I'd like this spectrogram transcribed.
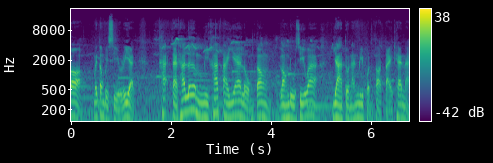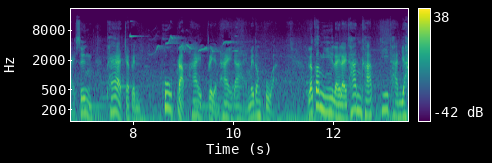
ก็ไม่ต้องไปซีเรียสแต่ถ้าเริ่มมีค่าไตแย่ลงต้องลองดูซิว่ายาตัวนั้นมีผลต่อไตแค่ไหน ซึ่งแพทย์จะเป็นผู้ปรับให้เปลี่ยนให้ได้ไม่ต้องกลัว แล้วก็มีหลาย ๆ ท่านครับ ที่ทานยา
